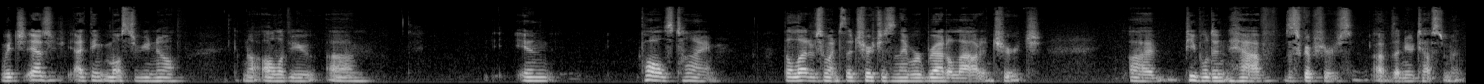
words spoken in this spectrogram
which, as I think most of you know, if not all of you, um, in Paul's time, the letters went to the churches and they were read aloud in church uh, people didn't have the scriptures of the New Testament,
